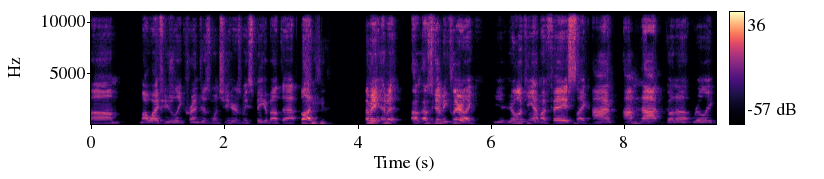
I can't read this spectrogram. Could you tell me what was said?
Um, my wife usually cringes when she hears me speak about that, but I mean, I mean, I was gonna be clear. Like you- you're looking at my face. Like I'm, I'm not gonna really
